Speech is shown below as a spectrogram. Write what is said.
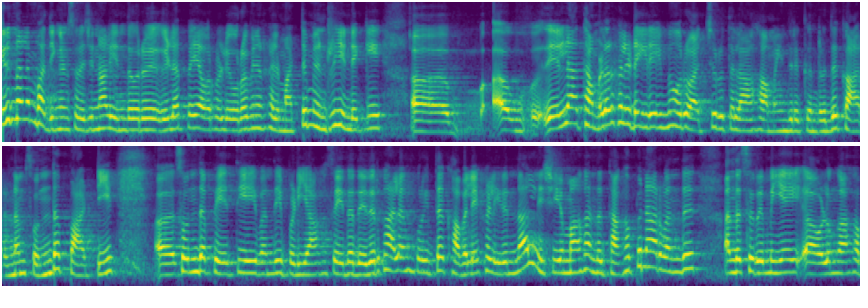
இருந்தாலும் பார்த்தீங்கன்னு சொல்லி சொன்னால் இந்த ஒரு இழப்பை அவர்களுடைய உறவினர்கள் மட்டுமின்றி இன்றைக்கு எல்லா தமிழர்களிடையிலேயுமே ஒரு அச்சுறுத்தலாக அமைந்திருக்கின்றது. காரணம் சொந்த பாட்டி சொந்த பேத்தியை வந்து இப்படியாக செய்தது. எதிர்காலம் குறித்த கவலைகள் இருந்தால் நிச்சயமாக அந்த தகப்பனார் வந்து அந்த சிறுமியை ஒழுங்காக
